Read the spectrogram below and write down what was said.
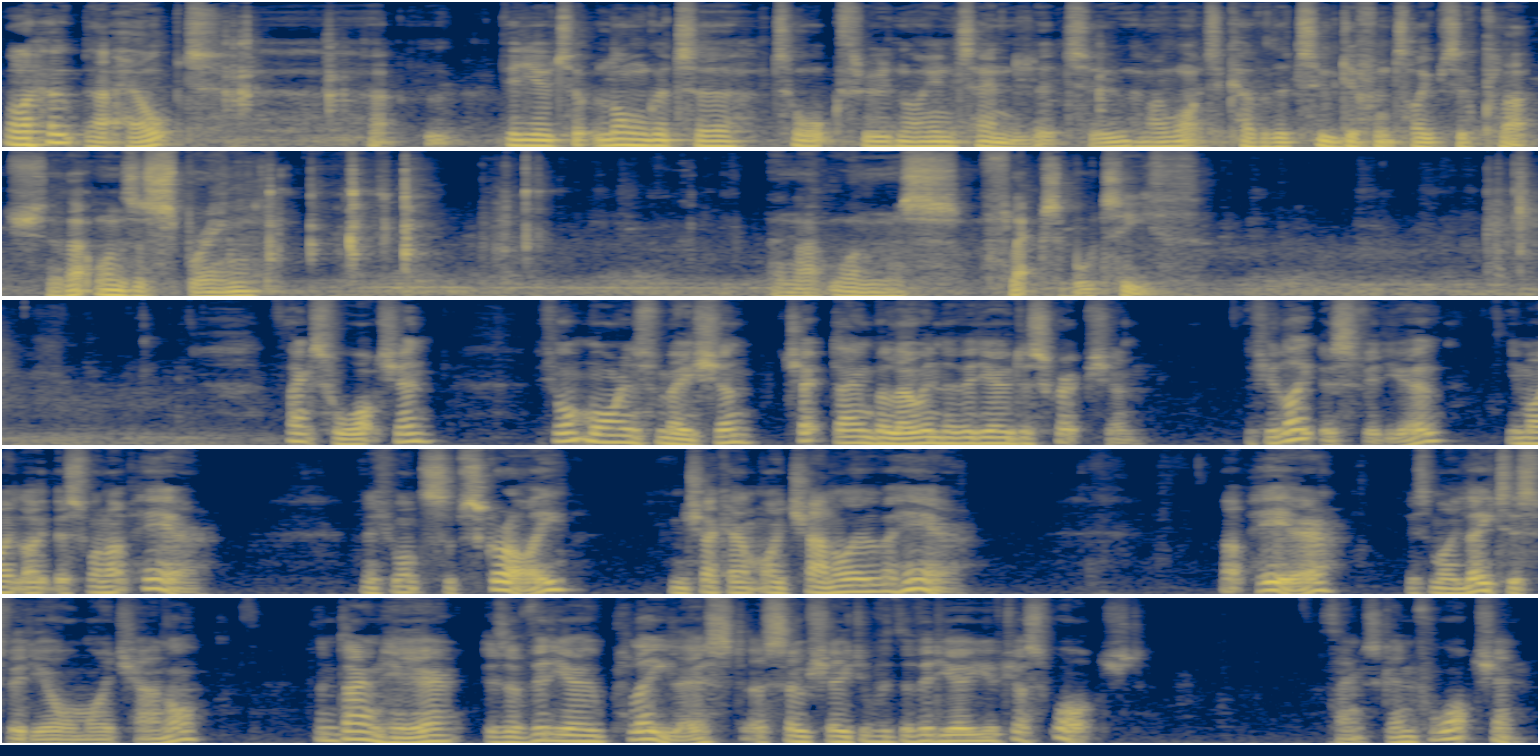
Well, I hope that helped. That video took longer to talk through than I intended it to, and I wanted to cover the two different types of clutch. So that one's a spring, and that one's flexible teeth. Thanks for watching. If you want more information, check down below in the video description. If you like this video, you might like this one up here. And if you want to subscribe, you can check out my channel over here. Up here is my latest video on my channel and down here is a video playlist associated with the video you've just watched. Thanks again for watching.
